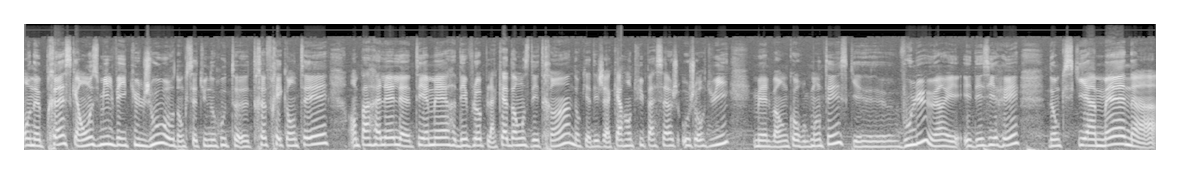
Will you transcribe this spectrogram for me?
On est presque à 11 000 véhicules jour, donc c'est une route euh, très fréquentée. En parallèle, TMR développe la cadence des trains, donc il y a déjà 48 passages aujourd'hui, mais elle va encore augmenter, ce qui est euh, voulu hein, et, désiré. Donc ce qui amène à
